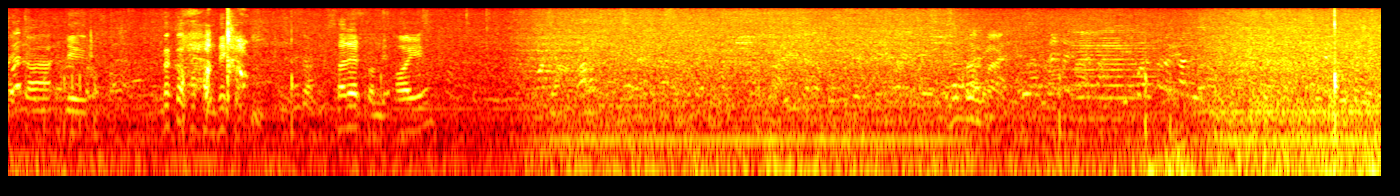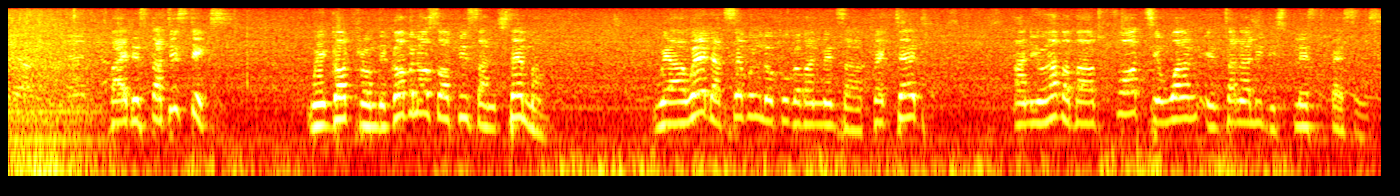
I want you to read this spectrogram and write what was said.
but uh, the Mecca Foundation started from the oil. By the statistics we got from the governor's office and SEMA, we are aware that seven local governments are affected and you have about 41 internally displaced persons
